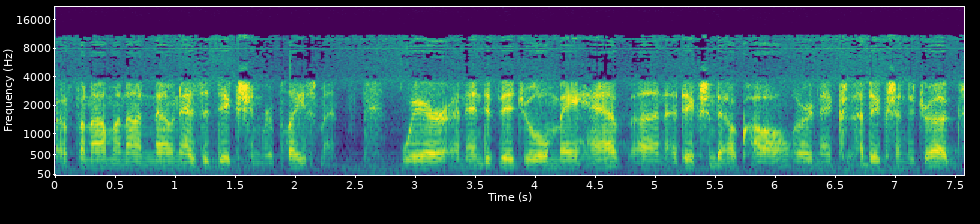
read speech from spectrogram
a phenomenon known as addiction replacement, where an individual may have an addiction to alcohol or an addiction to drugs,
